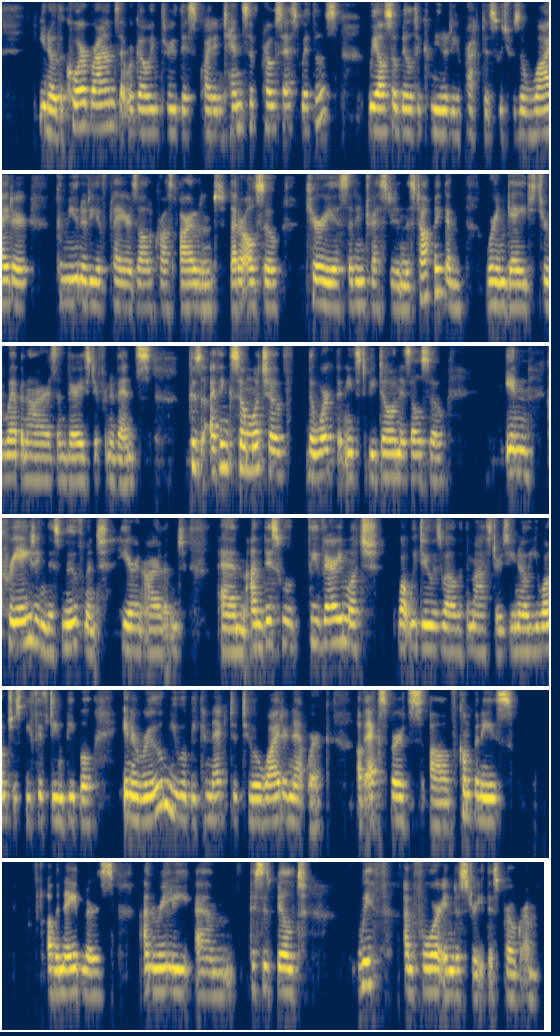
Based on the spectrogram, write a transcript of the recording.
you know, the core brands that were going through this quite intensive process with us, we also built a community of practice, which was a wider community of players all across Ireland that are also curious and interested in this topic and were engaged through webinars and various different events. Because I think so much of the work that needs to be done is also in creating this movement here in Ireland um, and this will be very much what we do as well with the masters. You know, you won't just be 15 people in a room, you will be connected to a wider network of experts, of companies, of enablers. And really, um, this is built with and for industry, this program.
